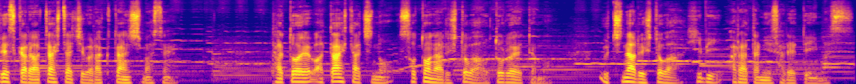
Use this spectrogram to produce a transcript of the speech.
ですから私たちは落胆しません。たとえ私たちの外なる人は衰えても、内なる人は日々新たにされています。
